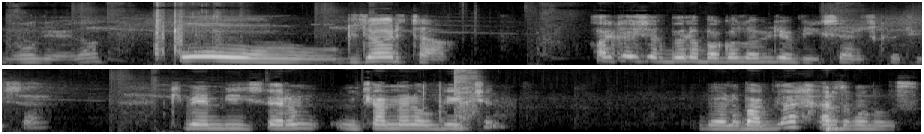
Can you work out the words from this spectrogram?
Ne oluyor lan? Oo, güzel harita. Arkadaşlar böyle bug olabiliyor bilgisayarınız kötüyse. Ki benim bilgisayarım mükemmel olduğu için böyle buglar her zaman olur.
